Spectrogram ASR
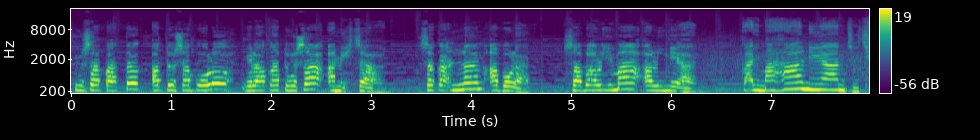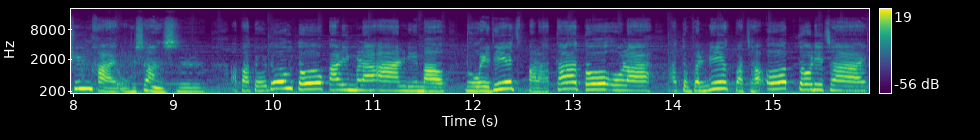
tusa patek atau sapuluh ilaka tusa amihcan. Sa keenam abolat, sa lima alumian. Kaimahan niam ci Qinghai Usang Si, apa tudong to kalimlaan limaw no edit palata to ola atau benik paca op to licay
